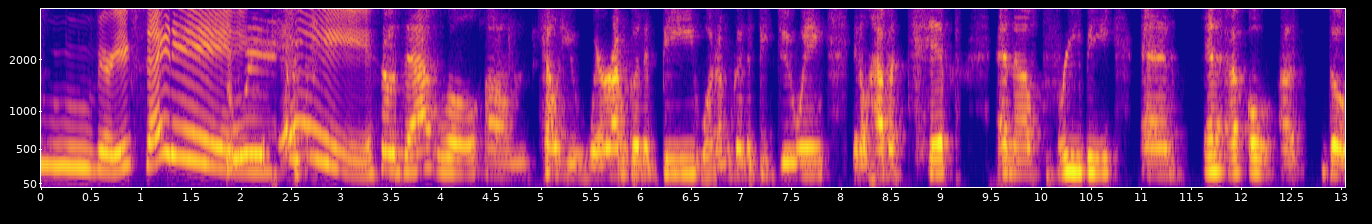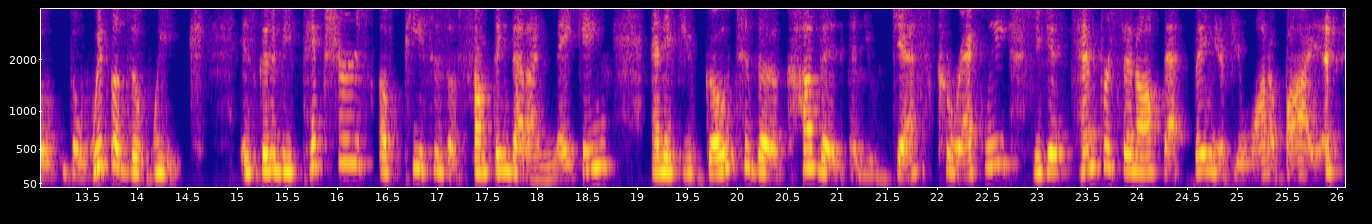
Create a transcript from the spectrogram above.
Ooh, very exciting. Sweet. Yay. So that will um, tell you where I'm going to be, what I'm going to be doing. It'll have a tip and a freebie, and and uh, oh, uh, the the WIP of the week is going to be pictures of pieces of something that I'm making. And if you go to the coven and you guess correctly, you get 10% off that thing if you want to buy it.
